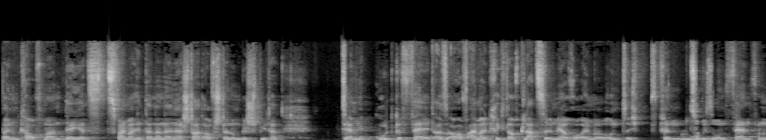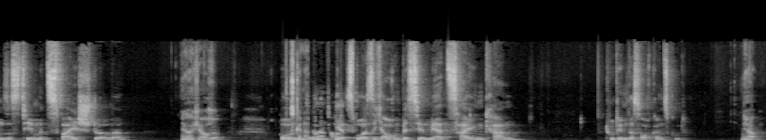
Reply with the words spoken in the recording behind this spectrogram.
Bei einem Kaufmann, der jetzt zweimal hintereinander in der Startaufstellung gespielt hat, der mir gut gefällt. Also auf einmal kriegt auch Glatzel mehr Räume und ich bin ja. sowieso ein Fan von einem System mit zwei Stürmern. Ja, ich auch. Ja. Und ähm, jetzt, wo er sich auch ein bisschen mehr zeigen kann, tut ihm das auch ganz gut. Ja,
